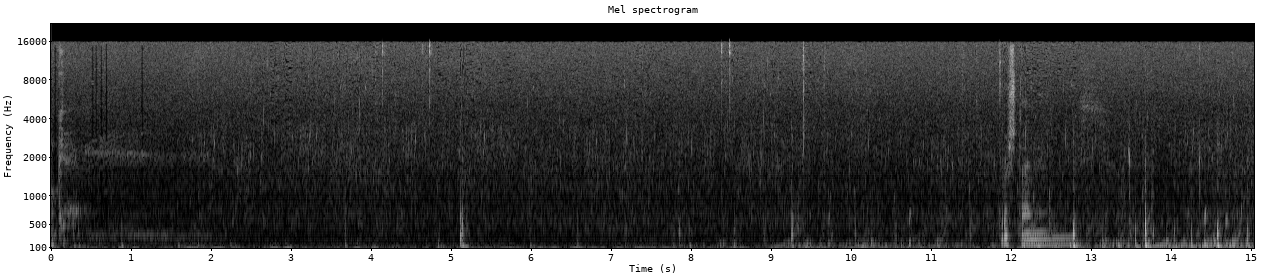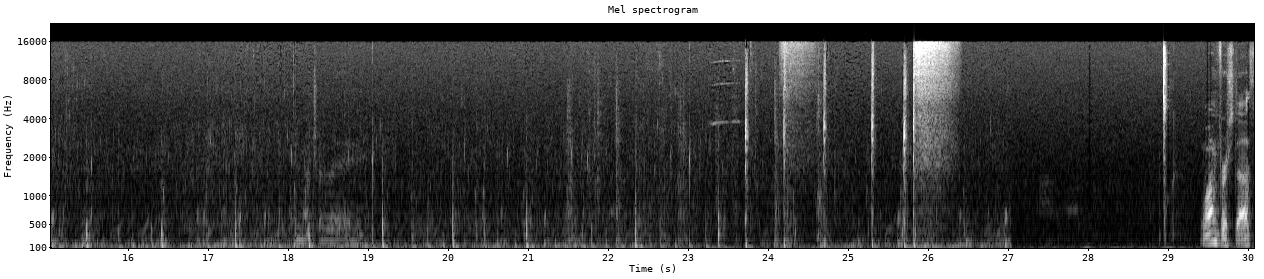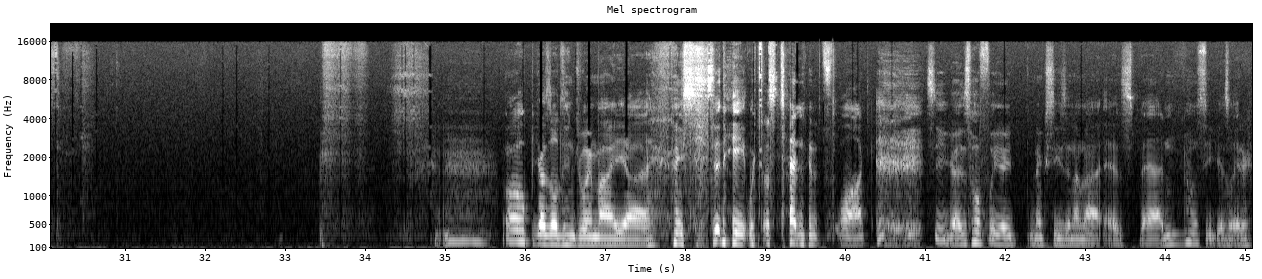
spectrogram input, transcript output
okay. First diamonds. How much are they? Well, I'm first well, I hope you guys all enjoy my uh, my season eight, which was ten minutes long. See you guys. Hopefully, I, next season I'm not as bad. I'll see you guys later.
